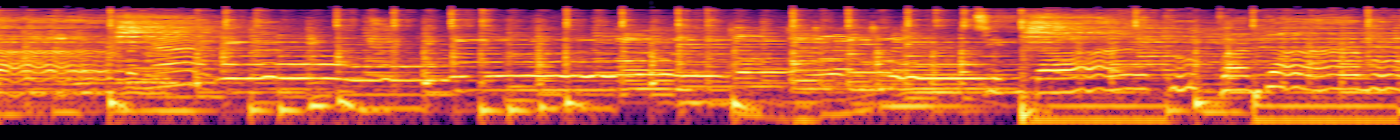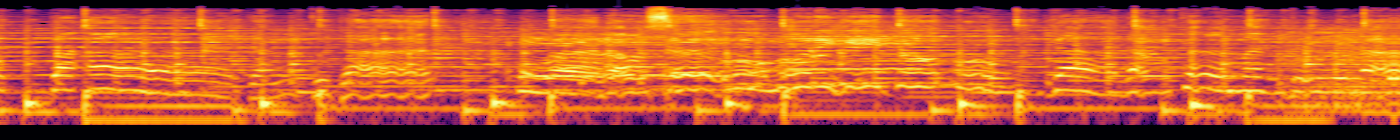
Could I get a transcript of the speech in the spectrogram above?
Kemandulan Cintaku padamu tak akan pudar. Walau seumur hidupmu dalam kemandulan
